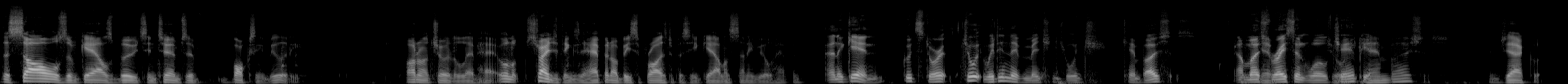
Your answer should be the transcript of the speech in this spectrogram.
the soles of Gow's boots in terms of boxing ability. I'm not sure it'll ever happen. Well, look, stranger things have happened. I'd be surprised if I see Gow and Sonny Bill happen. And again, good story. George, we didn't even mention George Kambosos, our most recent world George champion. Kambosos. Exactly.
